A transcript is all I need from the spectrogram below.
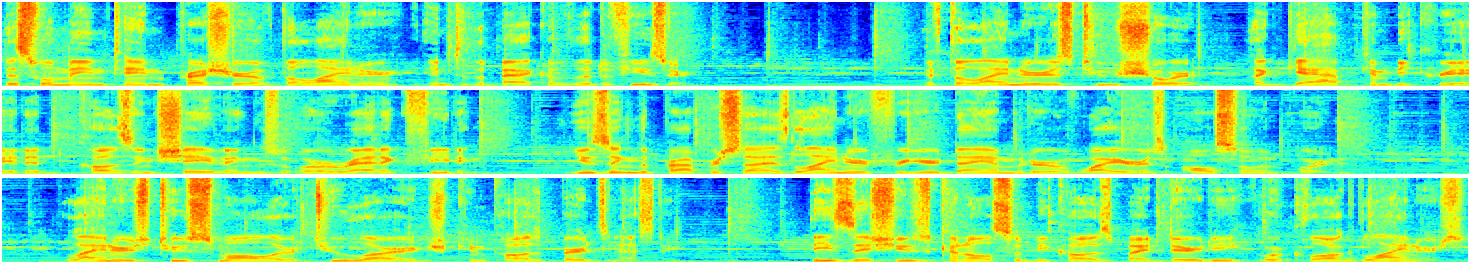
This will maintain pressure of the liner into the back of the diffuser. If the liner is too short, a gap can be created, causing shavings or erratic feeding. Using the proper size liner for your diameter of wire is also important. Liners too small or too large can cause bird's nesting. These issues can also be caused by dirty or clogged liners.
